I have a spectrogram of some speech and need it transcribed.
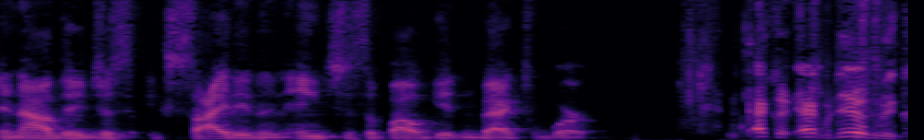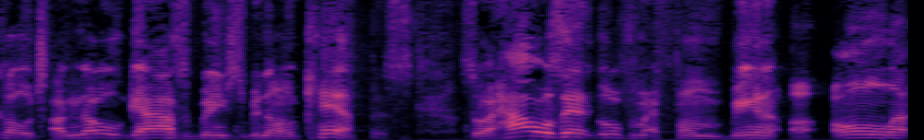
and now they're just excited and anxious about getting back to work. Academically, coach, I know guys have been, been on campus. So how is that going from from being an online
